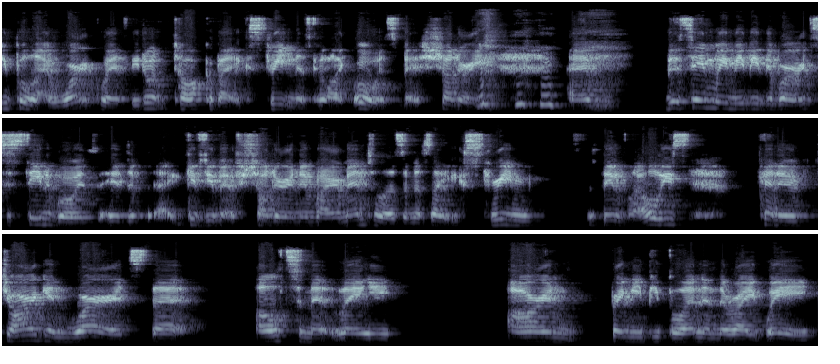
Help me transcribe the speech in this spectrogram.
people that I work with. We don't talk about extreme. It's kind of like, oh, it's a bit shuddery. um, the same way maybe the word sustainable is, is a, gives you a bit of shudder in environmentalism. It's like extreme sustainable, all these kind of jargon words that ultimately aren't bringing people in in the right way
